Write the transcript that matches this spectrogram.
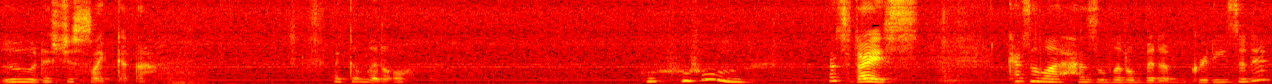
them. Ooh, it's just like a, like a little, that's nice. Casala has a little bit of gritties in it.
